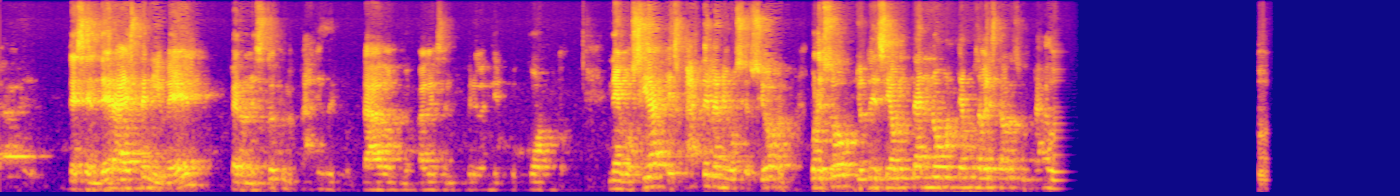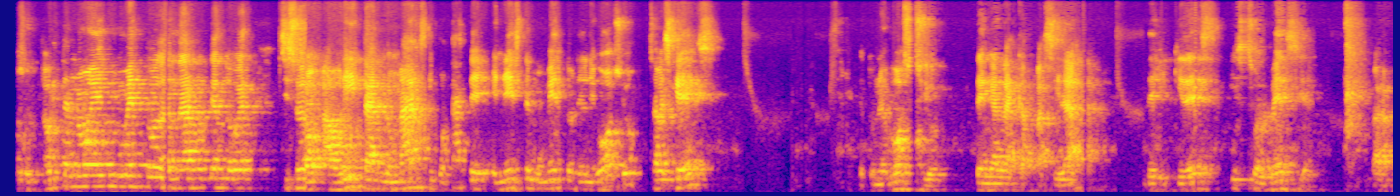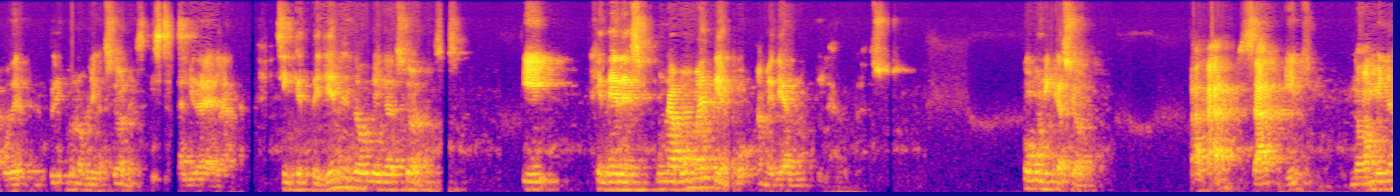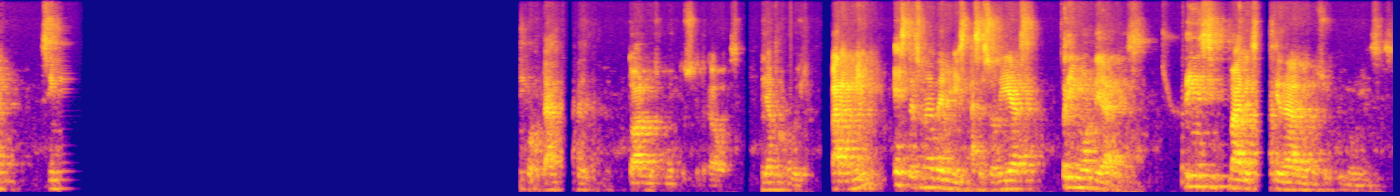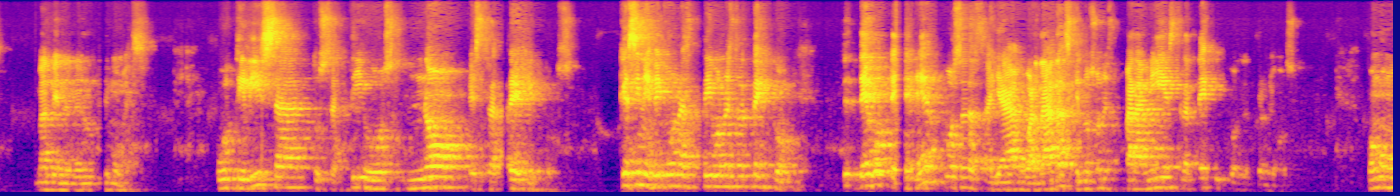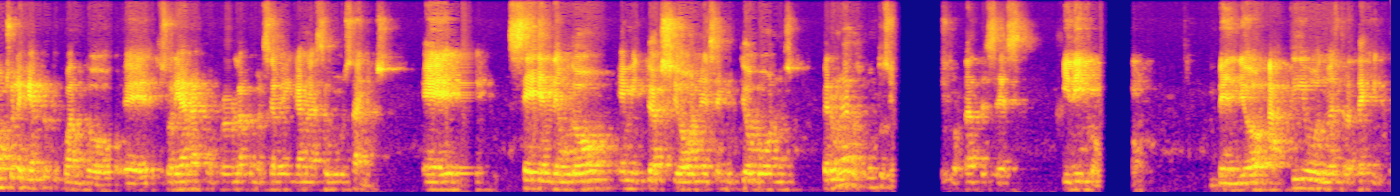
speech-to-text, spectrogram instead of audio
descender a este nivel, pero necesito que me pagues de contado, que me pagues en un periodo de tiempo corto. Negociar es parte de la negociación. Por eso yo te decía ahorita, no volteamos a ver estados resultados. Ahorita no es momento de andar volteando a ver si soy ahorita lo más importante en este momento en el negocio, ¿sabes qué es? Que tu negocio tenga la capacidad de liquidez y solvencia para poder cumplir con obligaciones y salir adelante, sin que te llenes de obligaciones y generes una bomba de tiempo a mediano. Comunicación pagar, SAT, IMSS, nómina, sin importante todos los puntos que acabo de decir. Para mí, esta es una de mis asesorías primordiales, principales que he dado en los últimos meses, más bien en el último mes. Utiliza tus activos no estratégicos ¿Qué significa un activo no estratégico? Debo tener cosas allá guardadas que no son para mí estratégicos dentro del negocio. Pongo mucho el ejemplo que cuando eh, Soriana compró la comercial mexicana hace unos años, eh, se endeudó, emitió acciones, emitió bonos, pero uno de los puntos importantes es, y dijo, vendió activos no estratégicos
